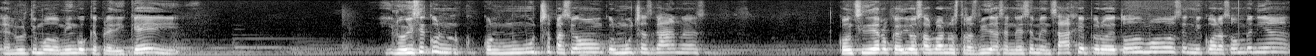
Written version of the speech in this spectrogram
el último domingo que prediqué y, y lo hice con, con, mucha pasión, con muchas ganas. Considero que Dios habló a nuestras vidas en ese mensaje, pero de todos modos en mi corazón venía,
